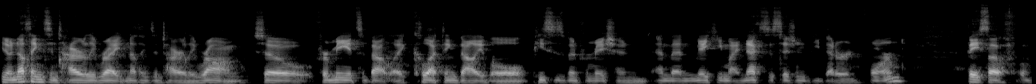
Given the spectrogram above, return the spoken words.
You know, nothing's entirely right, nothing's entirely wrong. So for me, it's about like collecting valuable pieces of information and then making my next decision be better informed based off of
